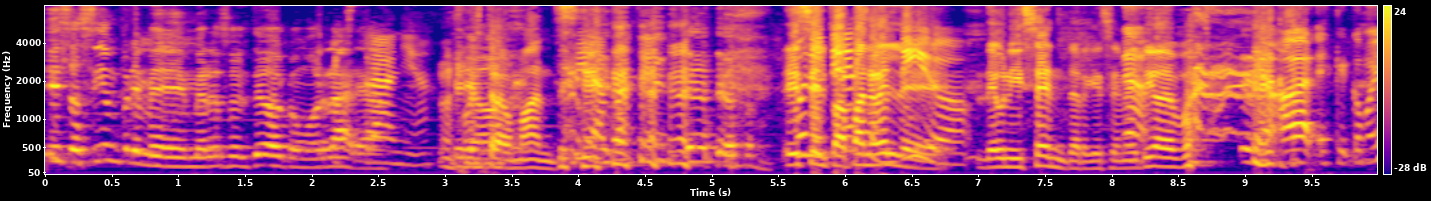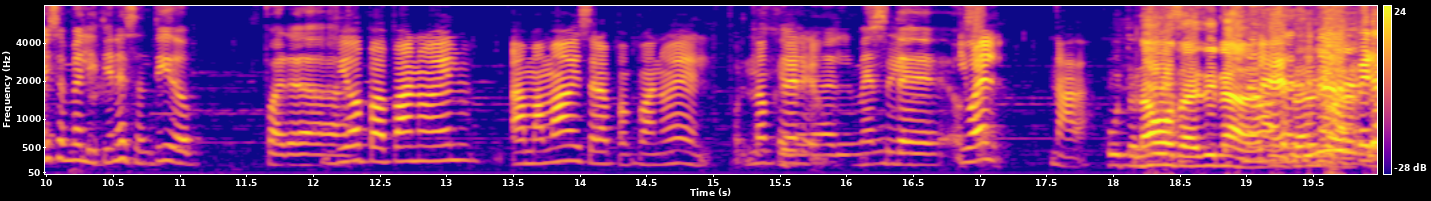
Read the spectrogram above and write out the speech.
Esa siempre me, me resultó como rara. Extraña. Pero- Fue traumante. Sí, aparte. Es Bueno, el Papá de, Unicenter que se metió después. No, a ver, es que como dice Meli, tiene sentido para... Vio a Papá Noel, a mamá besar a Papá Noel. Porque no creo. o Igual, sea- nada. Justo No vamos a decir No, nada. vamos a decir nada, pero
